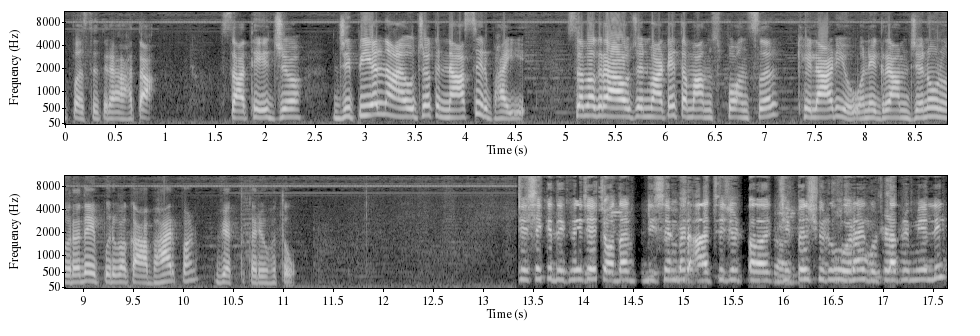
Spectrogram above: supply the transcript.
ઉપસ્થિત રહ્યા હતા. સાથે જ જીપીએલના આયોજક નાસિરભાઈએ સમગ્ર આયોજન માટે તમામ સ્પોન્સર, ખેલાડીઓ અને ગ્રામજનોનો હૃદયપૂર્વક આભાર પણ વ્યક્ત કર્યો હતો. जैसे कि देखने जाए, चौदह दिसंबर आज से जो जीपीएल शुरू हो रहा है घोटड़ा प्रीमियर लीग,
